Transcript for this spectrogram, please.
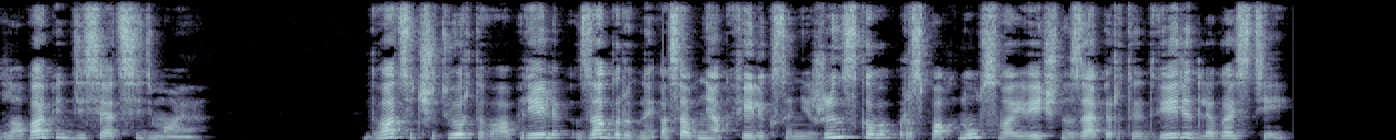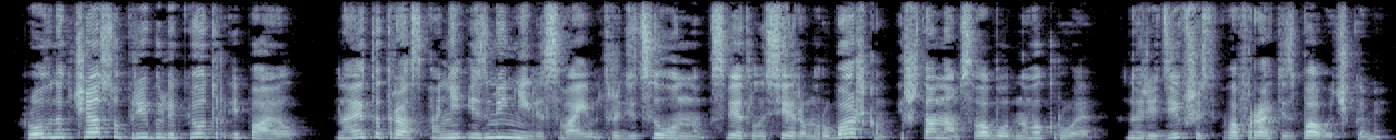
Глава 57. 24 апреля загородный особняк Феликса Нижинского распахнул свои вечно запертые двери для гостей. Ровно к часу прибыли Петр и Павел. На этот раз они изменили своим традиционным светло-серым рубашкам и штанам свободного кроя, нарядившись во фраки с бабочками.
